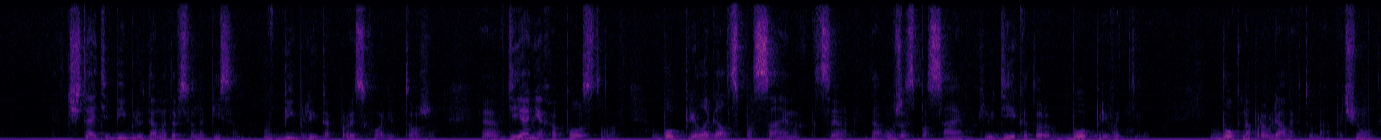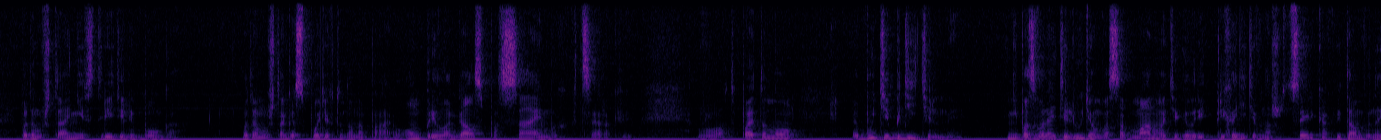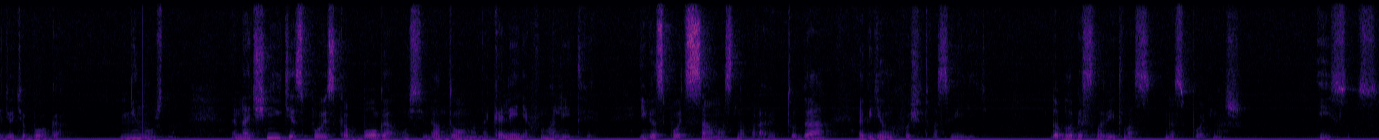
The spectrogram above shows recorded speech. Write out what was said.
читайте Библию, там это все написано. В Библии так происходит тоже. Э, в Деяниях апостолов Бог прилагал спасаемых к церкви, да, уже спасаемых, людей, которых Бог приводил. Бог направлял их туда. Почему? Потому что они встретили Бога. Потому что Господь их туда направил. Он прилагал спасаемых к церкви. Вот. Поэтому Будьте бдительны. Не позволяйте людям вас обманывать и говорить, приходите в нашу церковь, и там вы найдете Бога. Не нужно. Начните с поиска Бога у себя дома, на коленях в молитве. И Господь сам вас направит туда, где Он хочет вас видеть. Да благословит вас Господь наш Иисус.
